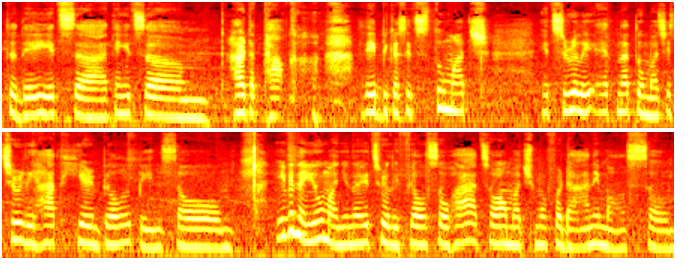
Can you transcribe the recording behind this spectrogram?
today it's uh, I think it's um heart attack. I think because it's too much it's really it's not too much. It's really hot here in philippines. So even a human you know it's really feels so hot. So how much more for the animals? So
